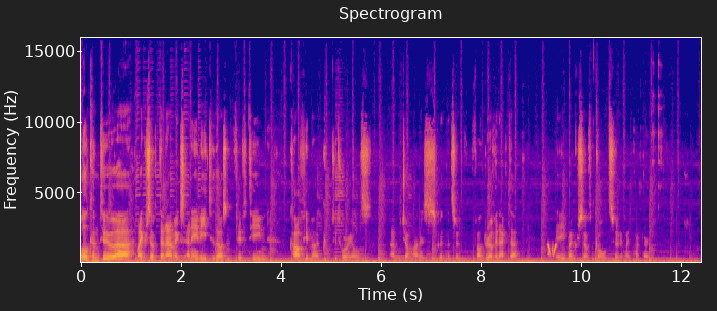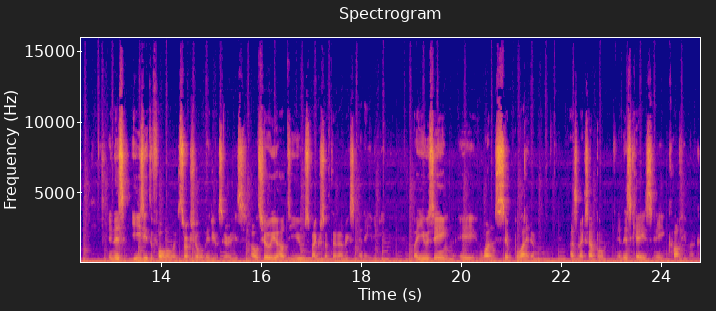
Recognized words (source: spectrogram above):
Welcome to uh, Microsoft Dynamics NAV 2015 Coffee Mug Tutorials. I'm Johannes Gudmundsson, founder of iNECTA, a Microsoft Gold certified partner. In this easy to follow instructional video series, I'll show you how to use Microsoft Dynamics NAV by using a one simple item as an example, in this case a coffee mug.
